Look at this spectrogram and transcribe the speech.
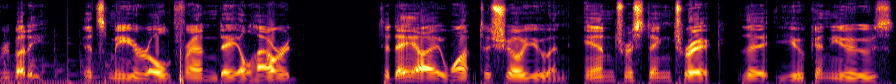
everybody. It's me, your old friend Dale Howard. Today I want to show you an interesting trick that you can use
